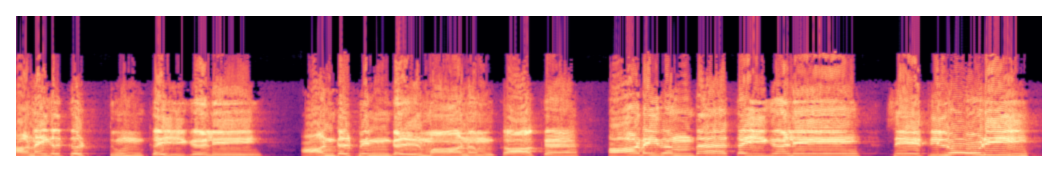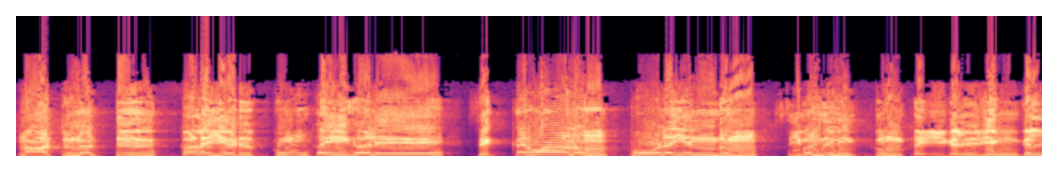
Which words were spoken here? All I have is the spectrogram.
அணைகள் கட்டும் கைகளே ஆண்கள் பெண்கள் மானம் காக்க ஆடை தந்த கைகளே சேற்றில் ஓடி நாட்டு நட்டு களையெடுக்கும் கைகளே. செக்கர்வானம் போல என்றும் சிவந்து நிற்கும் கைகள் எங்கள்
